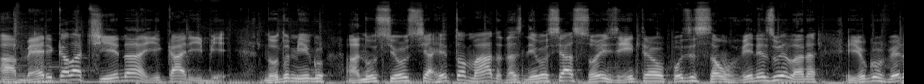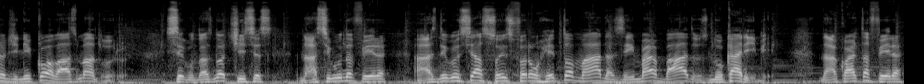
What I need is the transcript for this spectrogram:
América Latina e Caribe. No domingo, anunciou-se a retomada das negociações entre a oposição venezuelana e o governo de Nicolás Maduro. Segundo as notícias, na segunda-feira, as negociações foram retomadas em Barbados, no Caribe. Na quarta-feira,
